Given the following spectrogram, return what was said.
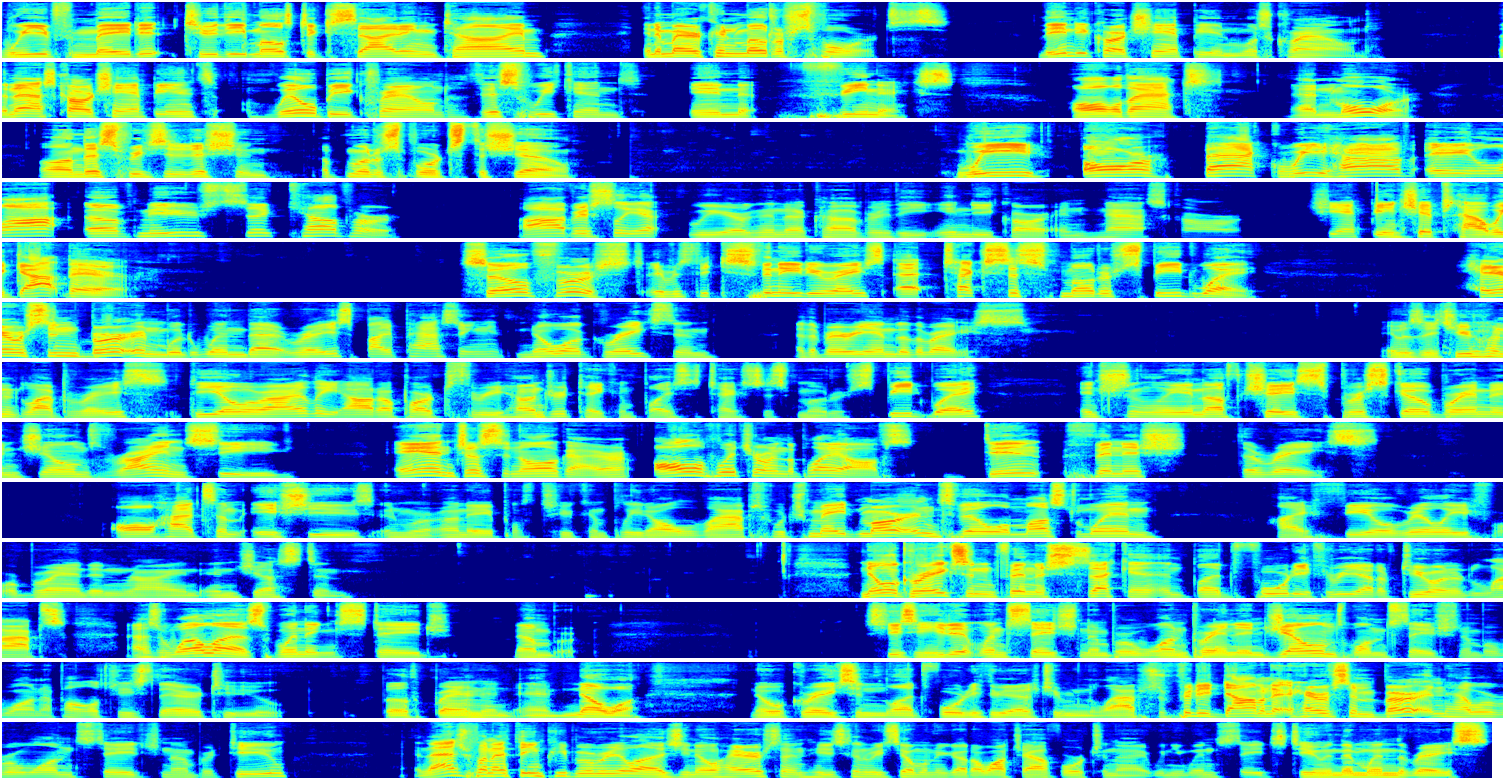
We've made it to the most exciting time in American motorsports. The IndyCar champion was crowned. The NASCAR champions will be crowned this weekend in Phoenix. All that and more on this week's edition of Motorsports the Show. We are back. We have a lot of news to cover. Obviously, we are going to cover the IndyCar and NASCAR championships, how we got there. So, first, it was the Xfinity race at Texas Motor Speedway. Harrison Burton would win that race by passing Noah Gragson at the very end of the race. It was a 200 lap race. The O'Reilly Auto Parts 300 taking place at Texas Motor Speedway. Interestingly enough, Chase Briscoe, Brandon Jones, Ryan Sieg, and Justin Allgaier, all of which are in the playoffs, didn't finish the race. All had some issues and were unable to complete all laps, which made Martinsville a must win, I feel, really, for Brandon, Ryan, and Justin. Noah Gragson finished second and led 43 out of 200 laps, as well as winning stage number. Excuse me, he didn't win stage number one. Brandon Jones won stage number one. Apologies there to both Brandon and Noah. Noah Gragson led 43 out of 200 laps. Was pretty dominant. Harrison Burton, however, won stage number two. And that's when I think people realize, you know, Harrison, he's going to be someone you got to watch out for tonight when you win stage two and then win the race.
